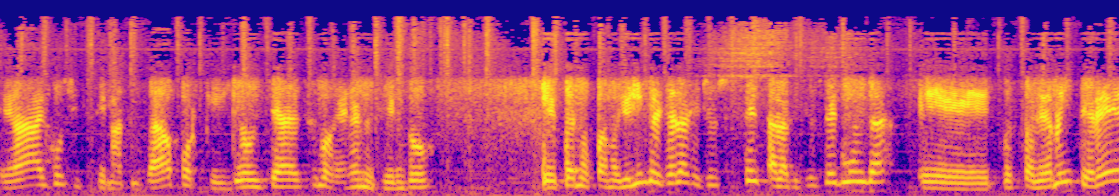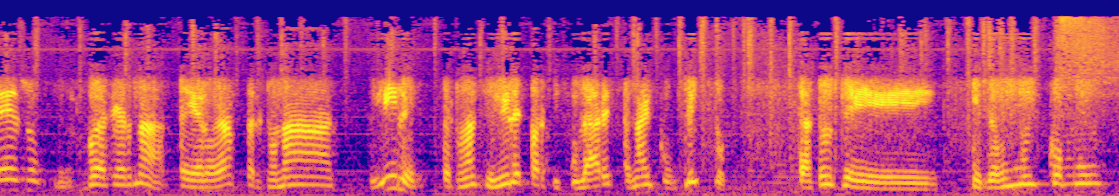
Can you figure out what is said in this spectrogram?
era algo sistematizado porque ellos ya eso lo vienen haciendo. Eh, bueno, cuando yo ingresé a la sesión, a la segunda, eh, pues todavía me intereso, no puedo hacer nada, pero eran personas civiles, personas civiles particulares están en conflicto, casos de que son muy comunes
